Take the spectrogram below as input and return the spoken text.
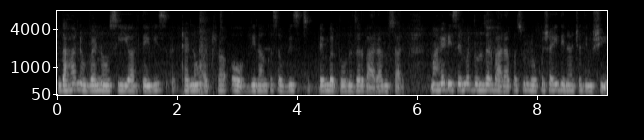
दहा नव्याण्णव सी आर तेवीस अठ्ठ्याण्णव अठरा अ दिनांक सव्वीस सप्टेंबर दोन हजार बारानुसार माहे डिसेंबर दोन हजार बारापासून लोकशाही दिनाच्या दिवशी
